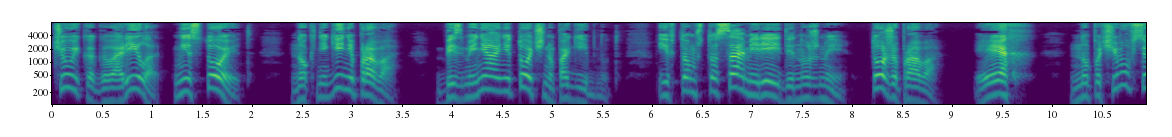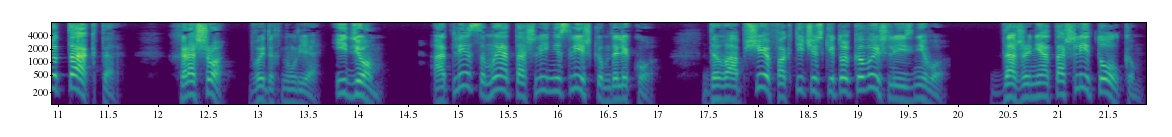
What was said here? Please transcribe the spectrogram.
Чуйка говорила, не стоит. Но княгиня права. Без меня они точно погибнут. И в том, что сами рейды нужны, тоже права. Эх! Но почему все так-то? Хорошо, выдохнул я. Идем. От леса мы отошли не слишком далеко. Да вообще, фактически только вышли из него. Даже не отошли толком.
